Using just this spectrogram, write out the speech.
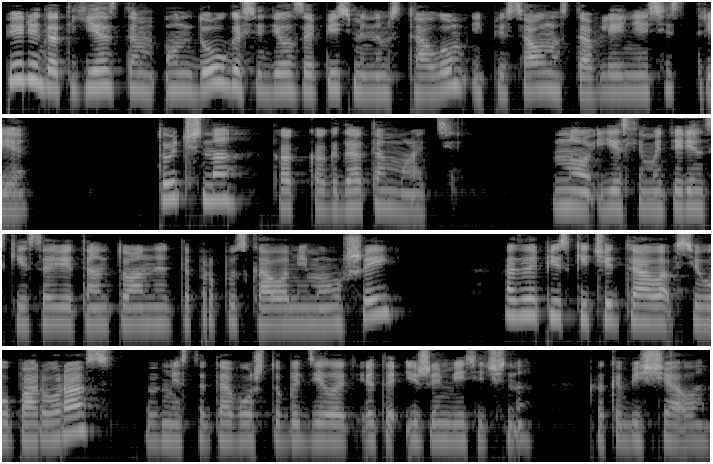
Перед отъездом он долго сидел за письменным столом и писал наставления сестре, точно как когда-то мать. Но если материнские советы Антуанетта пропускала мимо ушей, а записки читала всего пару раз, вместо того, чтобы делать это ежемесячно, как обещала,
